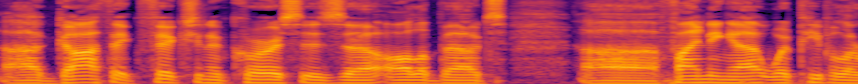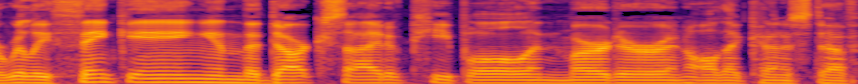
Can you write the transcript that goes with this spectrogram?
Uh, Gothic fiction, of course, is uh, all about uh, finding out what people are really thinking and the dark side of people and murder and all that kind of stuff.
